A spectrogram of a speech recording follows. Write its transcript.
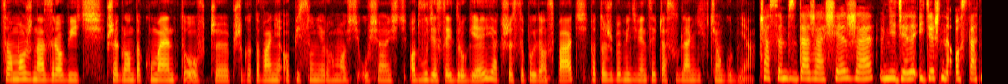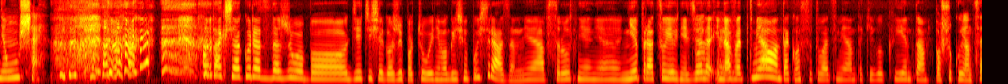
co można zrobić, przegląd dokumentów czy przygotowanie opisu nieruchomości, usiąść o 22, jak wszyscy pójdą spać, po to, żeby mieć więcej czasu dla nich w ciągu dnia. Czasem zdarza się, że w niedzielę idziesz na ostatnią mszę. A tak się akurat zdarzyło, bo dzieci się gorzej poczuły, nie mogliśmy pójść razem. Nie, absolutnie nie, nie pracuję w niedzielę i Okej. nawet miałam taką sytuację, miałam takiego klienta poszukującego,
